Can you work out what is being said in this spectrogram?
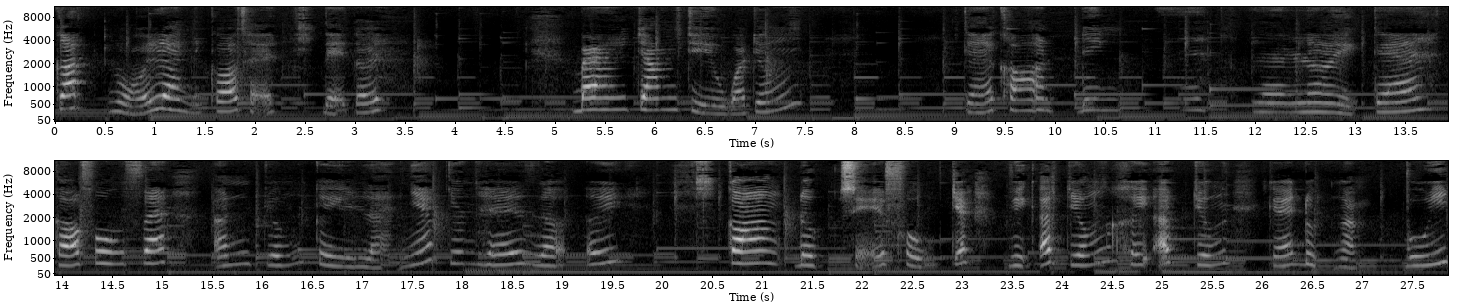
cắt mỗi lần có thể để tới 300 triệu quả trứng. Cá kho đinh là loài cá có phương pháp ấn trứng kỳ lạ nhất trên thế giới. Con được sẽ phụ trách việc ấp trứng. Khi ấp trứng cá được ngập búi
